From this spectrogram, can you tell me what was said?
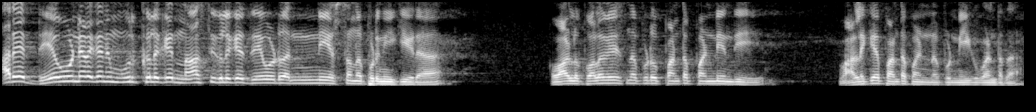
అరే దేవుడిని ఎరగని మూర్ఖులకే నాస్తికులకే దేవుడు అన్నీ ఇస్తున్నప్పుడు నీకు ఈడ. వాళ్ళు పొలం వేసినప్పుడు పంట పండింది వాళ్ళకే పంట పండినప్పుడు నీకు పండదా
